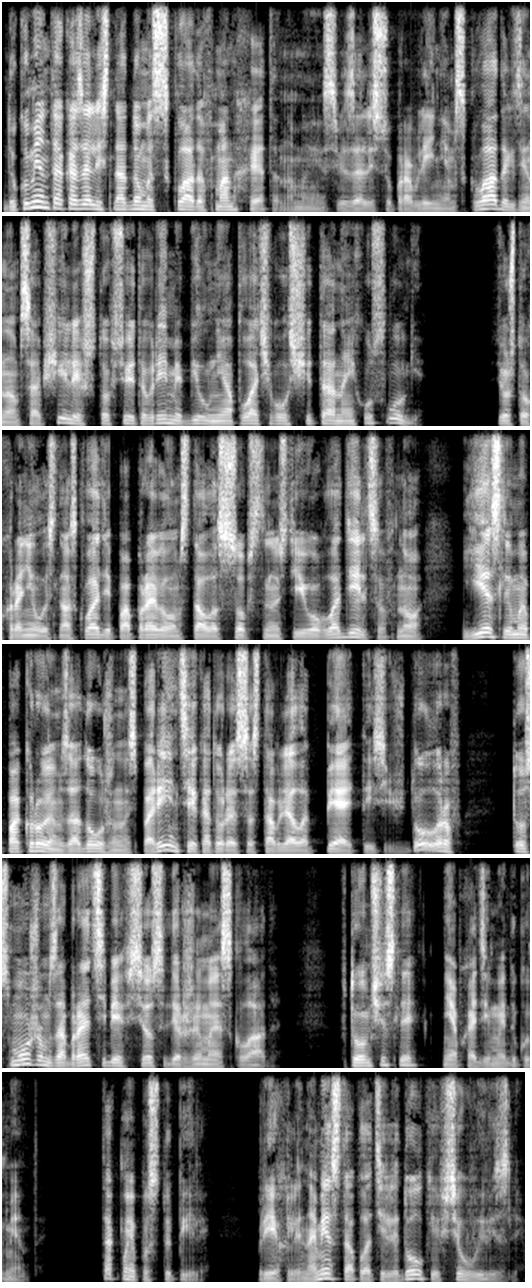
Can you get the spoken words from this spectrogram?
Документы оказались на одном из складов Манхэттена. Мы связались с управлением склада, где нам сообщили, что все это время Билл не оплачивал счета на их услуги. Все, что хранилось на складе, по правилам стало собственностью его владельцев, но если мы покроем задолженность по ренте, которая составляла 5000 долларов, то сможем забрать себе все содержимое склада, в том числе необходимые документы. Так мы и поступили. Приехали на место, оплатили долг и все вывезли.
